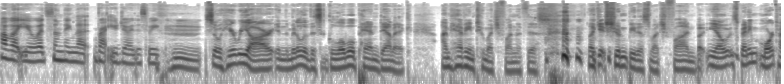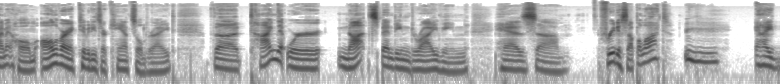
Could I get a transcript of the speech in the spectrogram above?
How about you? What's something that brought you joy this week? Hmm. so here we are in the middle of this global pandemic. I'm having too much fun with this. like it shouldn't be this much fun, but you know, spending more time at home, all of our activities are canceled, right? The time that we're not spending driving has um, freed us up a lot. Mm-hmm. And I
